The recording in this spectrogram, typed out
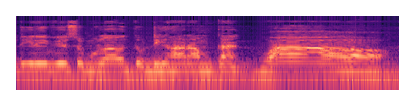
di review semula untuk diharamkan. Wow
